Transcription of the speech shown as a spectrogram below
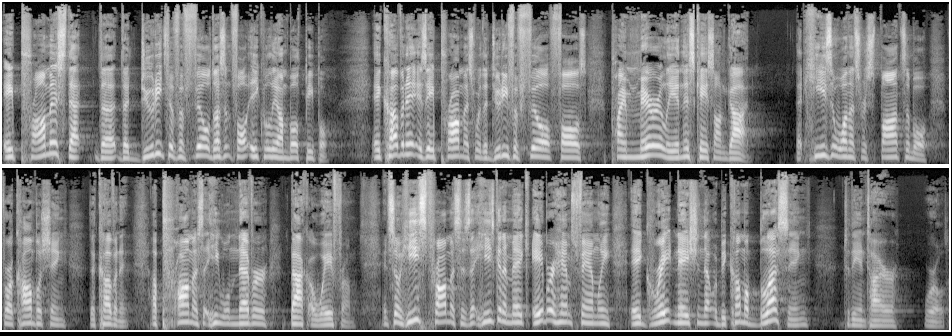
a promise that the, the duty to fulfill doesn't fall equally on both people. A covenant is a promise where the duty to fulfill falls primarily, in this case, on God. That He's the one that's responsible for accomplishing the covenant. A promise that He will never back away from. And so He promises that He's going to make Abraham's family a great nation that would become a blessing to the entire world.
